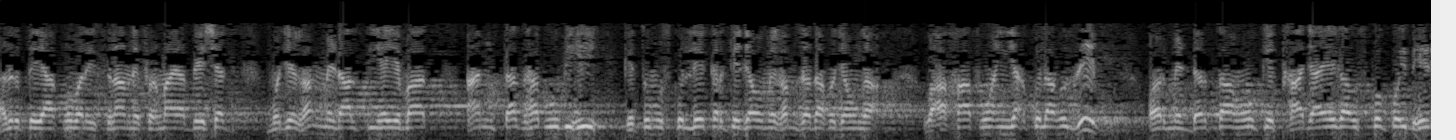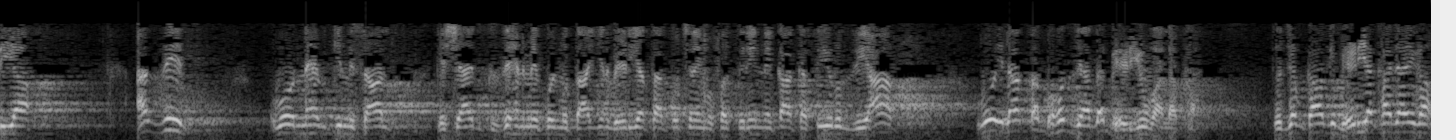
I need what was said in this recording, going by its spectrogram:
حضرت یعقوب علیہ السلام نے فرمایا، بے شک مجھے غم میں ڈالتی ہے یہ بات۔ ان تذهبوا به، کہ تم اس کو لے کر کے جاؤ، میں غم زدہ ہو جاؤں گا۔ وَأَخَافُ أَن يَأْكُلَهُ الذِّئْبُ اور میں ڈرتا ہوں کہ کھا جائے گا اس کو کوئی بھیڑیا۔ الذِّئْبُ وہ نہب کی مثال کہ شاید ذہن میں کوئی متعین بھیڑیا تھا، کچھ نہیں، مفسرین نے کہا کثیر الزیاب وہ علاقہ بہت زیادہ بھیڑیوں والا تھا۔ تو جب کہا کہ بھیڑیا کھا جائے گا،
